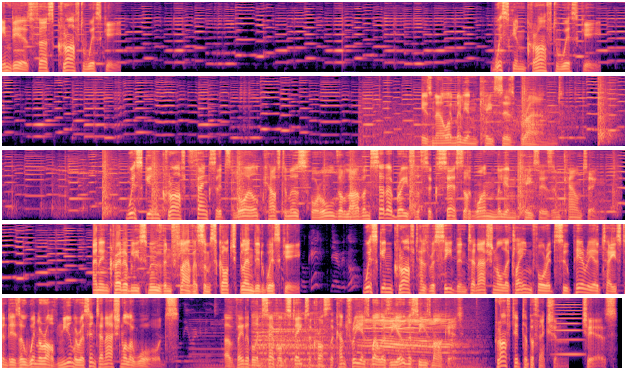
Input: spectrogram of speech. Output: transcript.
India's first craft whiskey. Whiskin Craft Whiskey. Is now a million cases brand. Whiskin Craft thanks its loyal customers for all the love and celebrates the success of 1 million cases and counting. An incredibly smooth and flavoursome scotch blended whiskey. Okay, there we go. Whiskin Craft has received international acclaim for its superior taste and is a winner of numerous international awards. Available in several states across the country as well as the overseas market. Crafted to perfection. Cheers.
